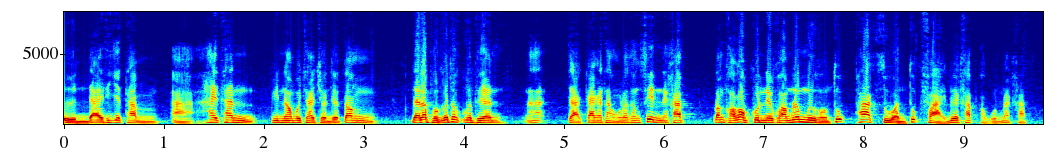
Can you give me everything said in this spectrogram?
อื่นใดที่จะทำอ่าให้ท่านพี่น้องประชาชนจะต้อง ได้รับผลกระทบกระเทือนนะฮะจากการกระทำของเราทั้งสิ้นนะครับ ต้องขอขอบคุณในความร่วมมือของทุกภาคส่วนทุกฝ่ายด้วยครับ ขอบคุณมากครับ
